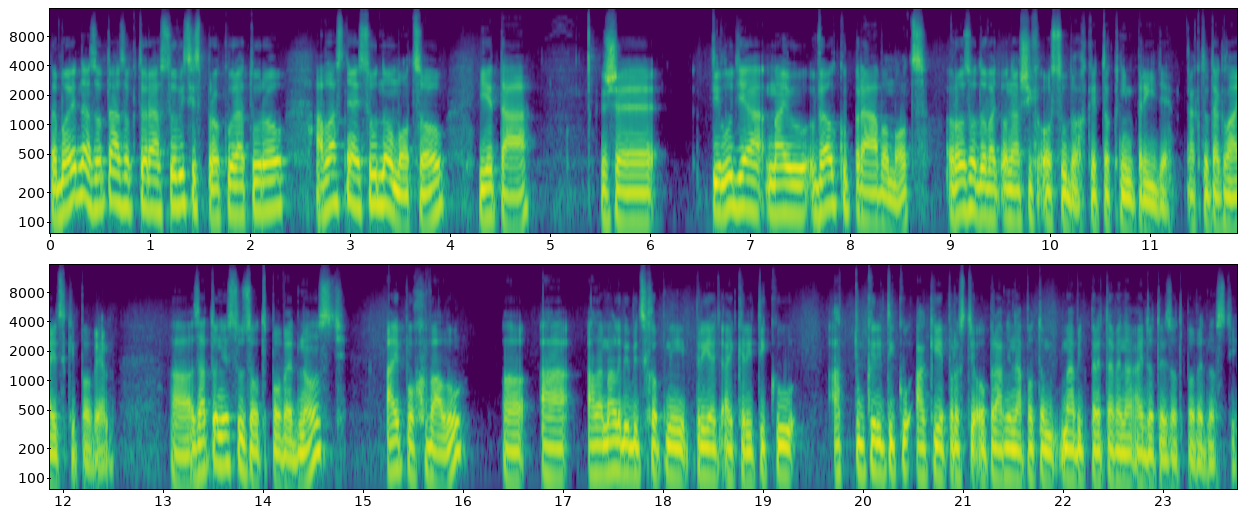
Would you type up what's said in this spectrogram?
Lebo jedna z otázok, ktorá súvisí s prokuratúrou a vlastne aj súdnou mocou, je tá, že tí ľudia majú veľkú právomoc rozhodovať o našich osudoch, keď to k ním príde, ak to tak laicky poviem. A za to nesú zodpovednosť, aj pochvalu, a, ale mali by byť schopní prijať aj kritiku a tú kritiku, ak je proste oprávnená, potom má byť pretavená aj do tej zodpovednosti.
